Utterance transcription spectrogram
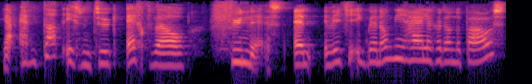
Ja, en dat is natuurlijk echt wel funest. En weet je, ik ben ook niet heiliger dan de paus.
